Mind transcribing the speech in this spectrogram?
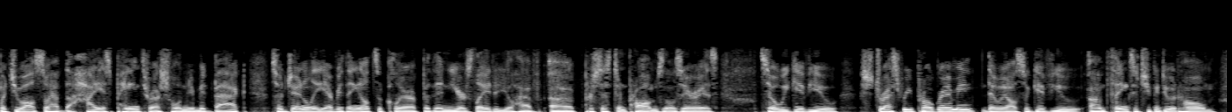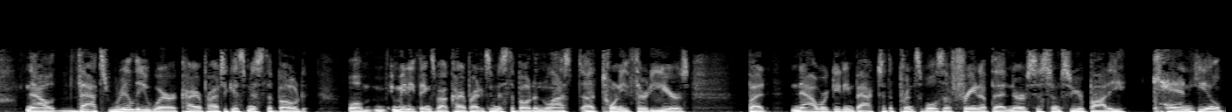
But you also have the highest pain threshold in your mid back, so generally everything else will clear up, but then years later you'll have uh, persistent problems in those areas. So we give you stress reprogramming. Then we also give you um, things that you can do at home. Now that's really where chiropractic has missed the boat. Well, m- many things about chiropractic has missed the boat in the last uh, 20, 30 years. But now we're getting back to the principles of freeing up that nerve system so your body can heal.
